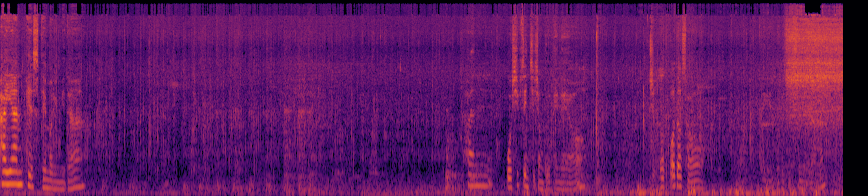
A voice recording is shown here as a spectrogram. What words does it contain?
하얀 페스테몰입니다. 한 50cm 정도 되네요. 쭉 뻗어서 되게 보기 좋습니다.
